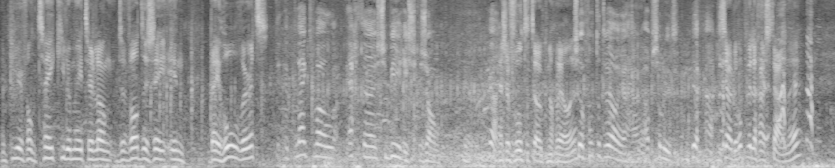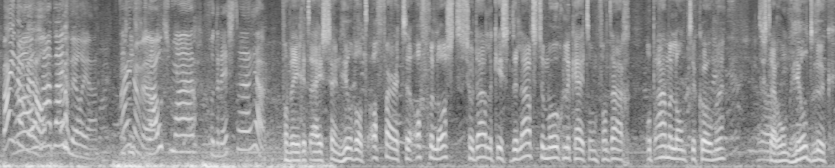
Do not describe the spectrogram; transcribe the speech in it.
Een pier van twee kilometer lang de Waddenzee in bij Holwert. Het lijkt wel echt uh, Siberisch zo. Ja. En zo voelt het ook nog wel, hè? Zo voelt het wel, ja. Absoluut. Ja. Je zou erop willen gaan staan, hè? Bijna wel. Ja, bijna wel, ja. Het is niet vertrouwd, maar voor de rest, uh, ja. Vanwege het ijs zijn heel wat afvaarten afgelast. Zo dadelijk is de laatste mogelijkheid om vandaag op Ameland te komen. Het is daarom heel druk.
